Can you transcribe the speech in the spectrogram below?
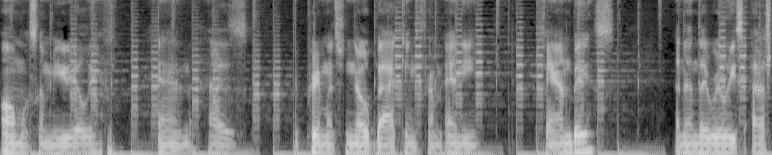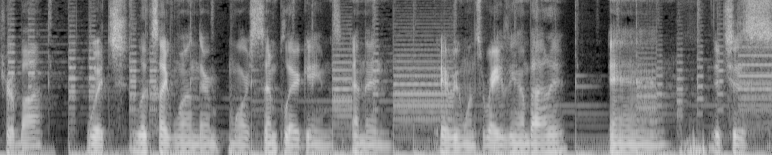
almost immediately and has pretty much no backing from any fan base. And then they release Astro Bot, which looks like one of their more simpler games, and then everyone's raving about it and it's just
